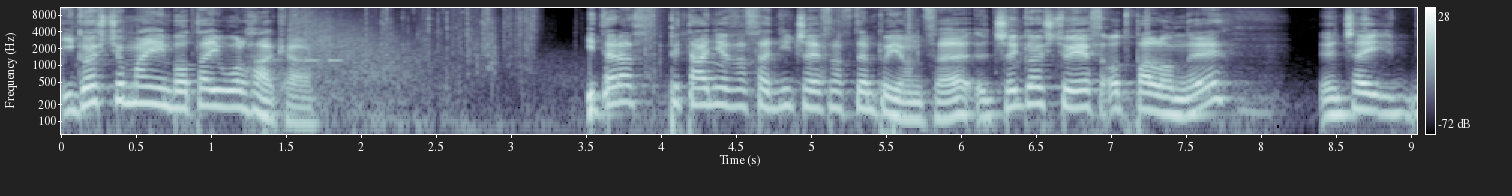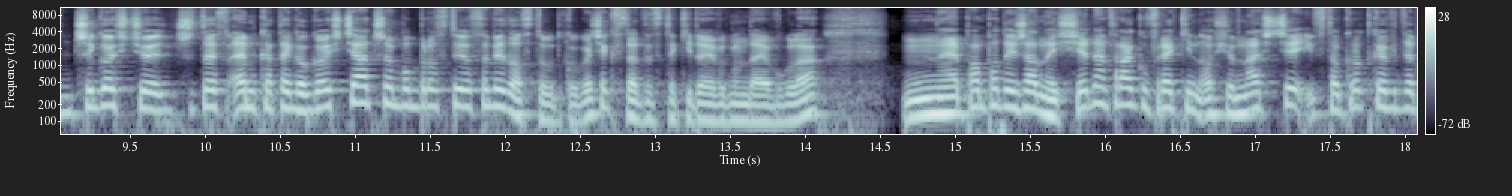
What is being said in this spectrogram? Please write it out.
I gościu ma bota i wallhacka. I teraz pytanie zasadnicze jest następujące. Czy gościu jest odpalony? Czy, czy gościu, czy to jest MK tego gościa, czy po prostu ją sobie dostał od kogoś? Jak statystyki tutaj wyglądają w ogóle? Mm, Pan podejrzany 7 fraków, Rekin 18 i w stokrotkę widzę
